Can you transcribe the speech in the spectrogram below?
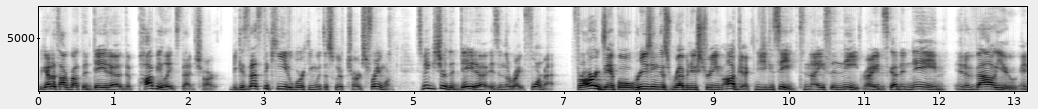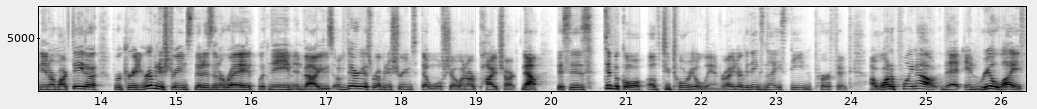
we gotta talk about the data that populates that chart, because that's the key to working with the Swift Charts framework. It's making sure the data is in the right format. For our example, we're using this revenue stream object. And you can see, it's nice and neat, right? It's got a name and a value. And in our mock data, we're creating revenue streams that is an array with name and values of various revenue streams that we'll show in our pie chart. Now, this is typical of tutorial land, right? Everything's nice, neat, and perfect. I wanna point out that in real life,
